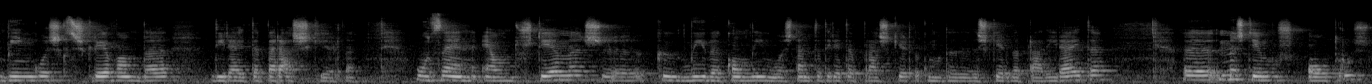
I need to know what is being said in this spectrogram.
línguas que se escrevam da direita para a esquerda. O Zen é um dos temas uh, que lida com línguas tanto da direita para a esquerda como da, da esquerda para a direita, uh, mas temos outros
